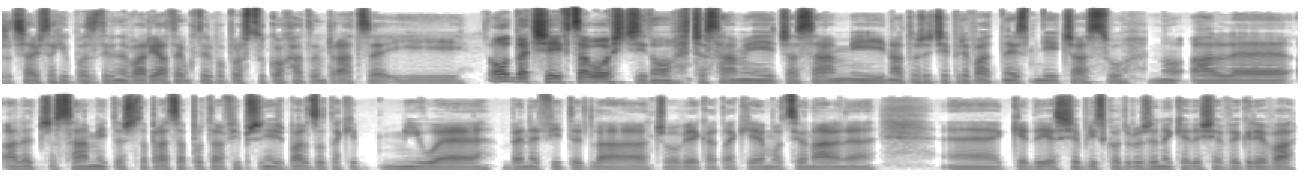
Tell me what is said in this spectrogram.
że trzeba być takim pozytywnym wariatem, który po prostu kocha tę pracę i oddać się jej w całości. No, czasami, czasami na to życie prywatne jest mniej czasu, no ale, ale czasami też ta praca potrafi przynieść bardzo takie miłe benefity dla człowieka, takie emocjonalne, e, kiedy jest się blisko drużyny, kiedy się wygrywa.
